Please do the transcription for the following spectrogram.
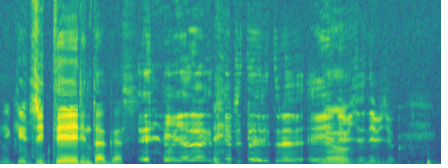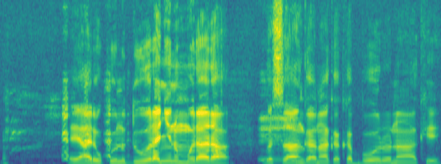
Ni kejiteri ndagase kejiteri turebe. Eh, Yo. ni byo ni byo. Hari ukuntu duhura nyine umurara ugasanga n'aka kaboro n'ake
